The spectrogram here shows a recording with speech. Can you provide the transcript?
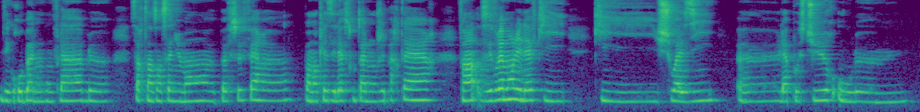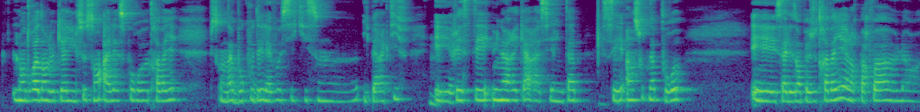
des gros ballons gonflables certains enseignements peuvent se faire pendant que les élèves sont allongés par terre enfin c'est vraiment l'élève qui qui choisit euh, la posture ou l'endroit dans lequel il se sent à l'aise pour euh, travailler, puisqu'on a beaucoup d'élèves aussi qui sont euh, hyper actifs mmh. et rester une heure et quart assis à une table, c'est insoutenable pour eux et ça les empêche de travailler. Alors parfois leur,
